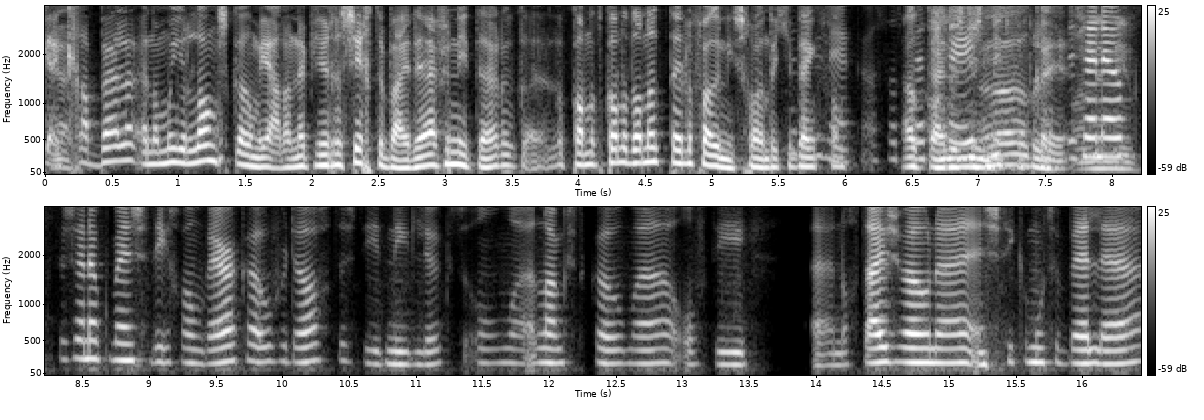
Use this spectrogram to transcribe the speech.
ik Ja. ga bellen en dan moet je langskomen. Ja, dan heb je een gezicht erbij. Dat even niet, hè. Dat kan het, kan het dan ook telefonisch, gewoon dat je denkt van, Natuurlijk, als dat oké, prettiger dus het is niet Oh. Er zijn, ook, er zijn ook mensen die gewoon werken overdag, dus die het niet lukt om eh, langs te komen. Of die eh, nog thuis wonen en stiekem moeten bellen.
